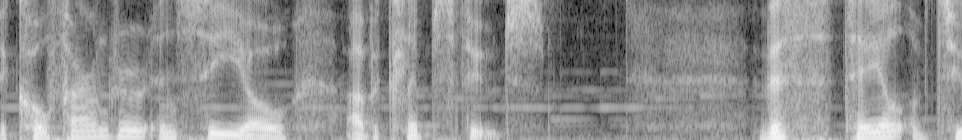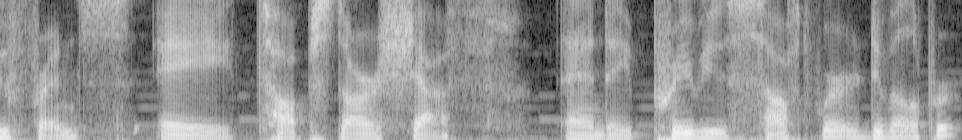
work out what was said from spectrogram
the co founder and CEO of Eclipse Foods. This is a tale of two friends, a top star chef and a previous software developer,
